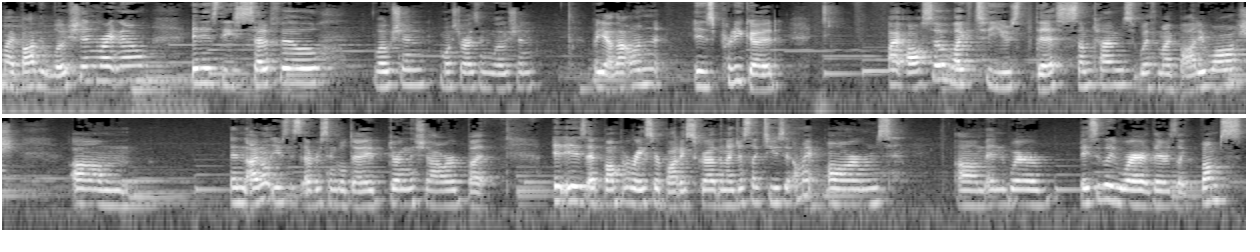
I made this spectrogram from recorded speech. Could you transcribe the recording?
my body lotion right now. It is the Cetaphil lotion, moisturizing lotion. But yeah, that one is pretty good. I also like to use this sometimes with my body wash. Um, and I don't use this every single day during the shower, but it is a bump eraser body scrub and I just like to use it on my arms um, and where basically where there's like bumps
